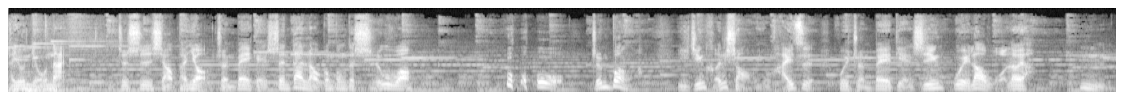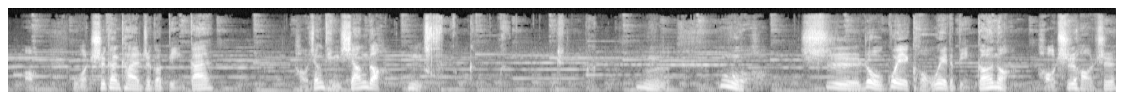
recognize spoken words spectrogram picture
还有牛奶，这是小朋友准备给圣诞老公公的食物哦。哦 吼吼！真棒啊！已经很少有孩子会准备点心慰劳我了呀。嗯，好，我吃看看这个饼干，好像挺香的。嗯，嗯，哇，是肉桂口味的饼干呢，好吃好吃。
